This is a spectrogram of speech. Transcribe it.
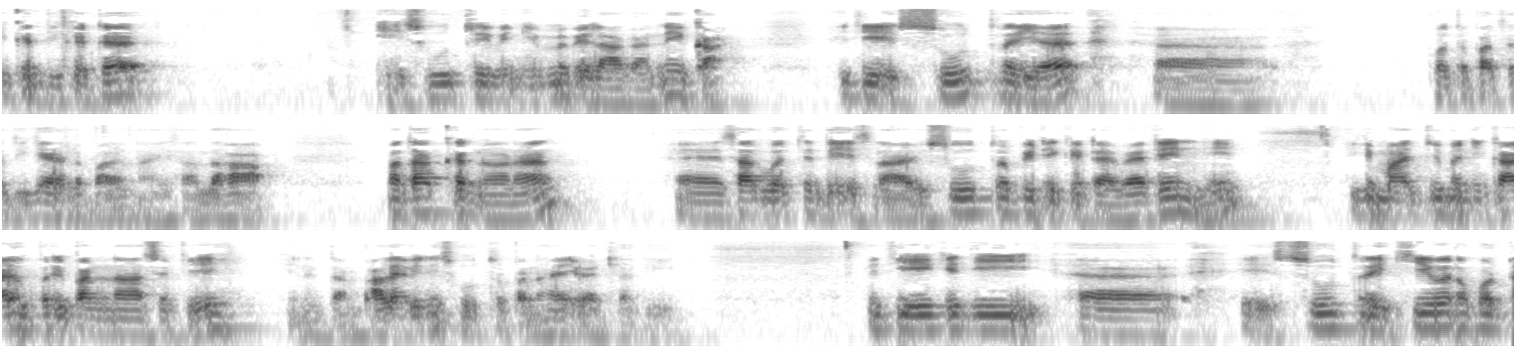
එක දිගට ඒ සූත්‍රය වෙනින්ම වෙලා ගන්න එකයි. ඉතින් ඒ සූත්‍රය පොතපත දිගහැරලා බලනයි සඳහා මතක් කරනවා නම් සර්වඥ දේශනාවේ සූත්‍ර පිටකයට වැටෙන්නේ ඒක මජ්ක්‍ධිම නිකාය උපරිපන්නාසකේ එනතම් පළවෙනි සූත්‍ර 50යි වැටලා තියෙන්නේ. ඉතින් ඒකෙදී ඒ සූත්‍රය කියවනකොට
